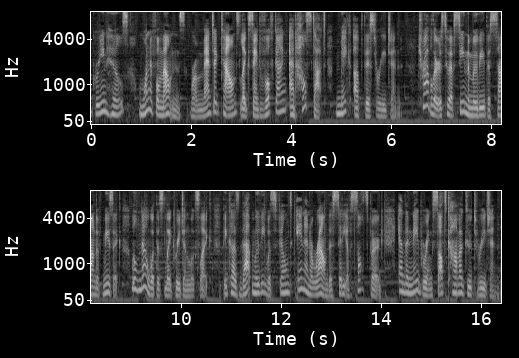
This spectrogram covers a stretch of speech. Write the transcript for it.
green hills, wonderful mountains, romantic towns like St. Wolfgang and Hallstatt make up this region. Travelers who have seen the movie The Sound of Music will know what this lake region looks like because that movie was filmed in and around the city of Salzburg and the neighboring Salzkammergut region.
